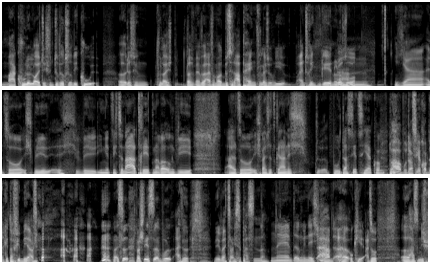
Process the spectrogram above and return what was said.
mag coole Leute. Ich finde, du wirkst irgendwie cool. Äh, deswegen vielleicht, wenn wir einfach mal ein bisschen abhängen, vielleicht irgendwie eintrinken gehen oder so. Ähm, ja, also ich will ich will ihn jetzt nicht zu nahe treten, aber irgendwie also ich weiß jetzt gar nicht, wo das jetzt herkommt. Da, wo das herkommt, da geht noch viel mehr. weißt du, verstehst du? Wo, also, mir wird's auch nicht so passen, ne? Nee, irgendwie nicht. Ja, äh, okay, also äh, hast du nicht,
